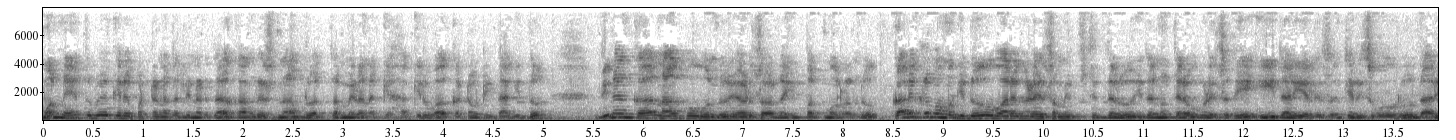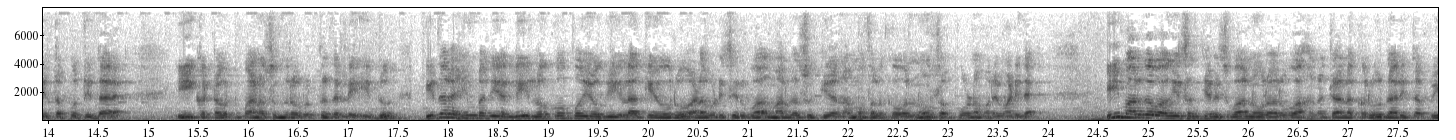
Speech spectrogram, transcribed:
ಮೊನ್ನೆ ತುಬೇಕೆರೆ ಪಟ್ಟಣದಲ್ಲಿ ನಡೆದ ಕಾಂಗ್ರೆಸ್ನ ಬೃಹತ್ ಸಮ್ಮೇಳನಕ್ಕೆ ಹಾಕಿರುವ ಕಟೌಟ್ ಇದಾಗಿದ್ದು ದಿನಾಂಕ ನಾಲ್ಕು ಒಂದು ಎರಡು ಸಾವಿರದ ಇಪ್ಪತ್ತ್ ಮೂರರಂದು ಕಾರ್ಯಕ್ರಮ ಮುಗಿದು ವಾರಗಳೇ ಸಮೀಪಿಸುತ್ತಿದ್ದರೂ ಇದನ್ನು ತೆರವುಗೊಳಿಸದೆ ಈ ದಾರಿಯಲ್ಲಿ ಸಂಚರಿಸುವವರು ದಾರಿ ತಪ್ಪುತ್ತಿದ್ದಾರೆ. ಈ ಕಟೌಟ್ ಬಾಣಸುಂದರ ವೃತ್ತದಲ್ಲಿ ಇದ್ದು, ಇದರ ಹಿಂಬದಿಯಲ್ಲಿ ಲೋಕೋಪಯೋಗಿ ಇಲಾಖೆಯವರು ಅಳವಡಿಸಿರುವ ಮಾರ್ಗಸೂಚಿಯ ನಾಮಫಲಕವನ್ನು ಸಂಪೂರ್ಣ ಮರೆಮಾಡಿದೆ. ಈ ಮಾರ್ಗವಾಗಿ ಸಂಚರಿಸುವ ನೂರಾರು ವಾಹನ ಚಾಲಕರು ದಾರಿ ತಪ್ಪಿ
